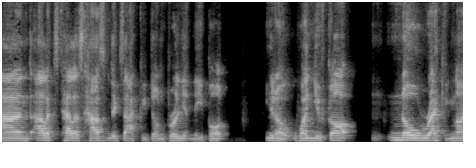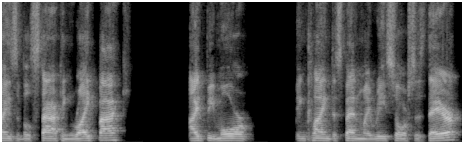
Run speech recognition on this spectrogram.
and Alex Telles hasn't exactly done brilliantly, but you know, when you've got no recognizable starting right back, I'd be more inclined to spend my resources there.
